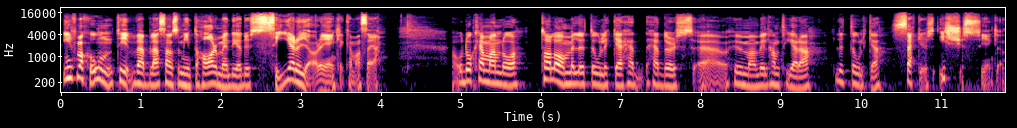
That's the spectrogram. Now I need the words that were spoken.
information till webbläsaren som inte har med det du ser att göra egentligen kan man säga. Och då kan man då tala om med lite olika headers eh, hur man vill hantera lite olika säkerhetsissues egentligen.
